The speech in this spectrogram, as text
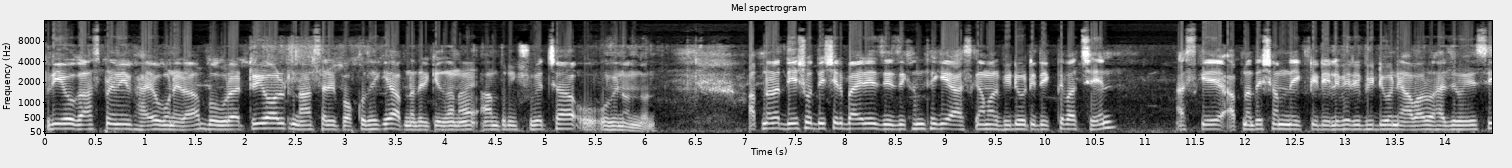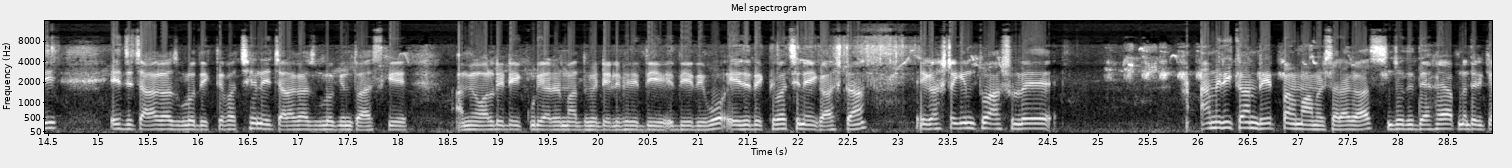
প্রিয় গাছপ্রেমী ভাই বোনেরা, বগুড়া ট্রিঅল্ট নার্সারির পক্ষ থেকে আপনাদেরকে জানায় আন্তরিক শুভেচ্ছা ও অভিনন্দন। আপনারা দেশ ও দেশের বাইরে যে যেখান থেকে আজকে আমার ভিডিওটি দেখতে পাচ্ছেন, আজকে আপনাদের সামনে একটি ডেলিভারি ভিডিও নিয়ে আবারও হাজির হয়েছি। এই যে চারা গাছগুলো দেখতে পাচ্ছেন, এই চারা গাছগুলো কিন্তু আজকে আমি অলরেডি কুরিয়ারের মাধ্যমে ডেলিভারি দিয়ে দিয়ে দেবো। এই যে দেখতে পাচ্ছেন এই গাছটা এই গাছটা কিন্তু আসলে আমেরিকান রেড পালম আমের চারা গাছ। যদি দেখায় আপনাদেরকে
